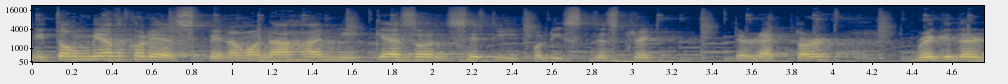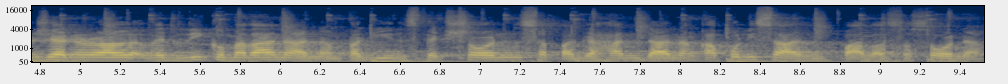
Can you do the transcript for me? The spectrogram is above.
Nitong Miyerkules, pinangunahan ni Quezon City Police District Director Brigadier General Rodrigo Marana ng pag-iinspeksyon sa paghahanda ng kapulisan para sa SONA.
